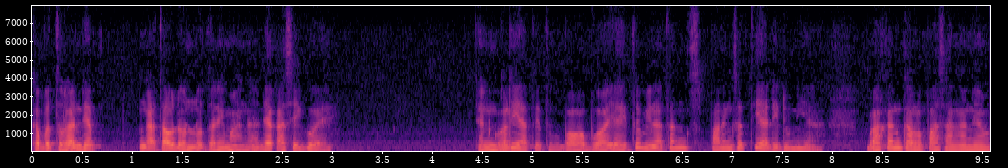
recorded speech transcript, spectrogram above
kebetulan dia nggak tahu download dari mana dia kasih gue. Dan gue lihat itu bahwa buaya itu binatang paling setia di dunia. Bahkan kalau pasangannya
